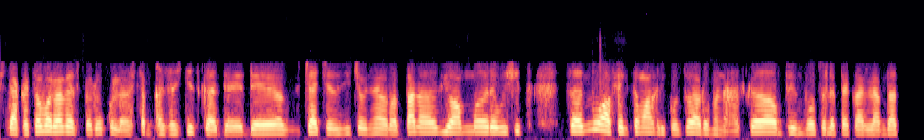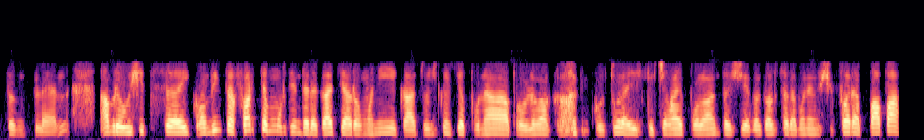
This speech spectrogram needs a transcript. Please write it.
și dacă tot vorbim despre lucrurile astea, ca să știți că de, de ceea ce zice Uniunea Europeană, eu am reușit să nu afectăm agricultura românească prin voturile pe care le-am dat în plen. Am reușit să-i conving pe foarte mult din delegația României că atunci când se punea problema că agricultura este cea mai polantă și eventual să rămânem și fără papa,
